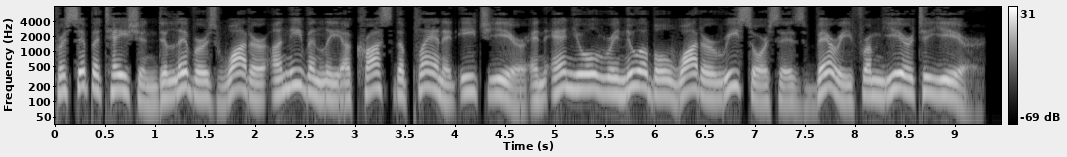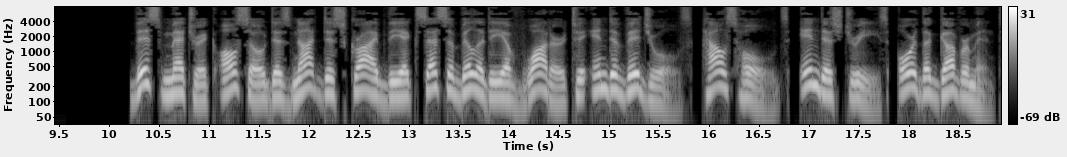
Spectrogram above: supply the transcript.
Precipitation delivers water unevenly across the planet each year, and annual renewable water resources vary from year to year. This metric also does not describe the accessibility of water to individuals, households, industries, or the government.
